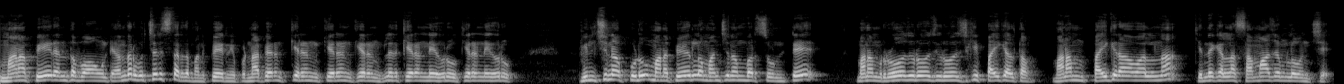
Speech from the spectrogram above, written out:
మన పేరు ఎంత బాగుంటే అందరూ ఉచ్చరిస్తారు కదా మన పేరుని. ఇప్పుడు నా పేరు కిరణ్ కిరణ్ కిరణ్ లేదా కిరణ్ నెహ్రూ కిరణ్ నెహ్రూ. పిలిచినప్పుడు మన పేరులో మంచి నంబర్స్ ఉంటే మనం రోజు రోజు రోజుకి పైకి వెళ్తాం. మనం పైకి రావాలన్నా కిందకి వెళ్ళిన సమాజంలో ఉంచే.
